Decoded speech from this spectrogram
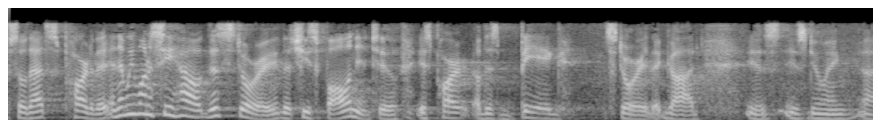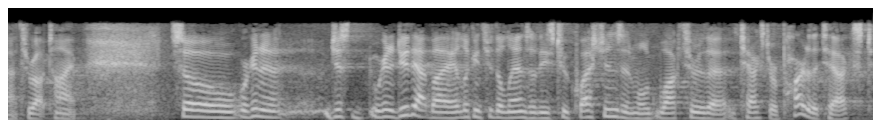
So that's part of it. And then we want to see how this story that she's fallen into is part of this big story that God is, is doing uh, throughout time. So we're going to just we're going to do that by looking through the lens of these two questions, and we'll walk through the text or part of the text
